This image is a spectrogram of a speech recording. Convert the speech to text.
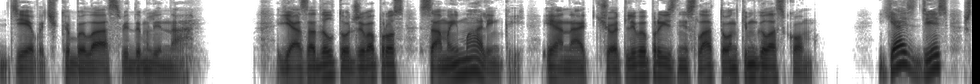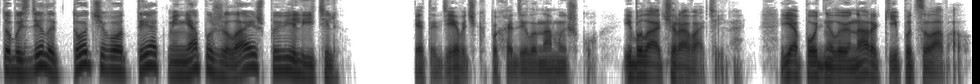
Девочка была осведомлена. Я задал тот же вопрос самой маленькой, и она отчетливо произнесла тонким голоском. «Я здесь, чтобы сделать то, чего ты от меня пожелаешь, повелитель». Эта девочка походила на мышку и была очаровательна. Я поднял ее на руки и поцеловал.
